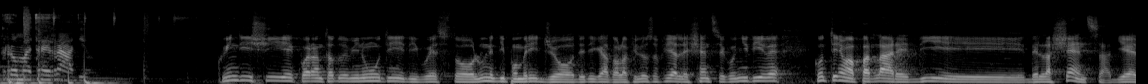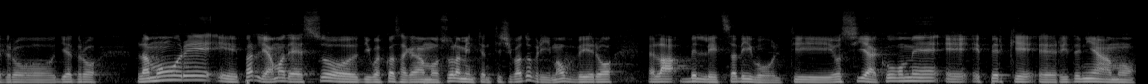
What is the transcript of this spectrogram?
Roma 3 Radio 15 e 42 minuti di questo lunedì pomeriggio dedicato alla filosofia e alle scienze cognitive. Continuiamo a parlare di- della scienza dietro, dietro l'amore e parliamo adesso di qualcosa che avevamo solamente anticipato prima, ovvero la bellezza dei volti, ossia come e, e perché eh, riteniamo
